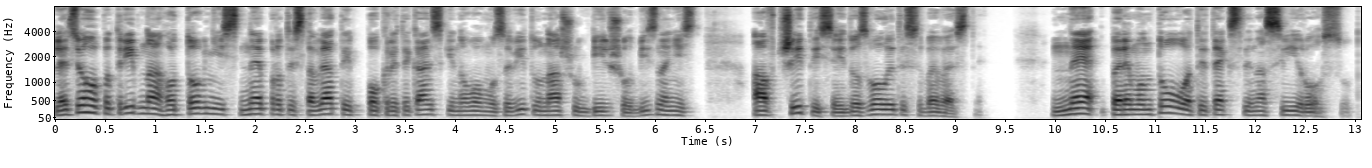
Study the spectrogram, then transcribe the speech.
Для цього потрібна готовність не протиставляти по критиканськи новому завіту нашу більшу обізнаність, а вчитися і дозволити себе вести, не перемонтовувати тексти на свій розсуд,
